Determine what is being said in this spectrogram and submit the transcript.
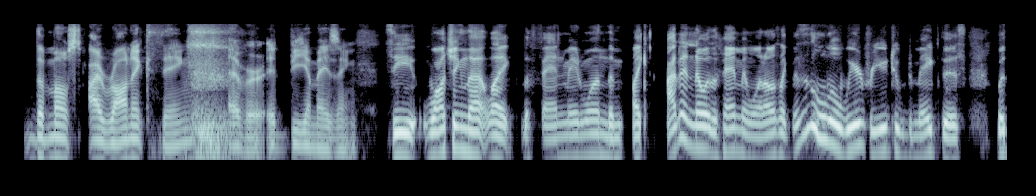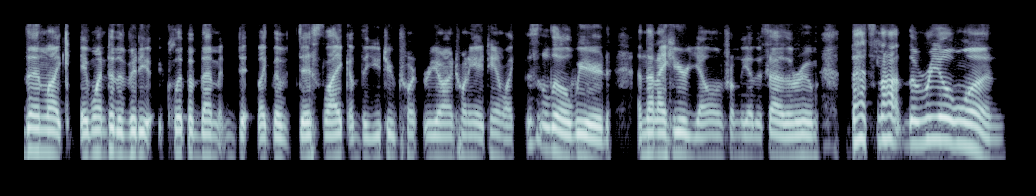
the most ironic thing ever. It'd be amazing. See, watching that like the fan made one, the like I didn't know it was a fan made one. I was like, this is a little weird for YouTube to make this. But then like it went to the video clip of them di- like the dislike of the YouTube tw- Rewind 2018. I'm like, this is a little weird. And then I hear yelling from the other side of the room, that's not the real one.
